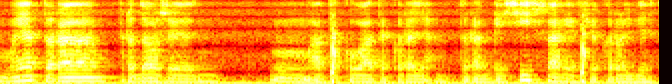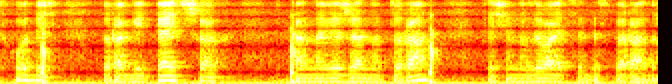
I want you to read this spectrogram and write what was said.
моя тура продовжує атакувати короля. Тура G6 шах, якщо король відходить, тура G5 шах, така навіжена тура, це ще називається Деспирадо.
